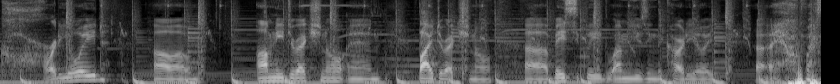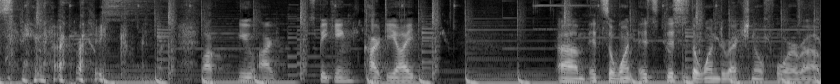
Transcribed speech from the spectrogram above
cardioid, um, omnidirectional, and bidirectional. Uh, basically, I'm using the cardioid. Uh, I hope I'm saying that right. well, you are speaking cardioid. Um, it's the one. It's this is the one directional for uh,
